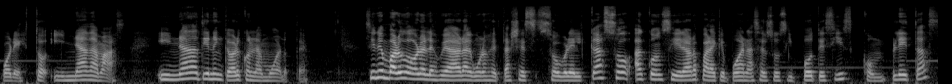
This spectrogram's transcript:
por esto y nada más, y nada tienen que ver con la muerte. Sin embargo, ahora les voy a dar algunos detalles sobre el caso a considerar para que puedan hacer sus hipótesis completas.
